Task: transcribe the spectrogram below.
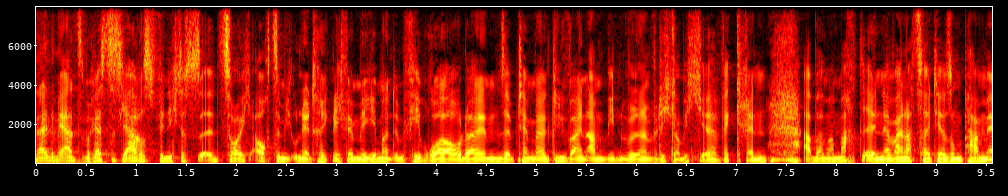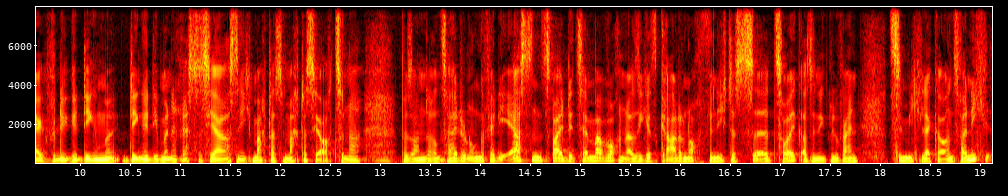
Nein, im Ernst, im Rest des Jahres finde ich das äh, Zeug auch ziemlich unerträglich. Wenn mir jemand im Februar oder im September Glühwein anbieten würde, dann würde ich, glaube ich, äh, wegrennen. Aber man macht in der Weihnachtszeit ja so ein paar merkwürdige Dinge, Dinge, die man den Rest des Jahres nicht macht. Das macht das ja auch zu einer besonderen Zeit. Und ungefähr die ersten zwei Dezemberwochen, also jetzt gerade noch, finde ich das äh, Zeug, also den Glühwein, ziemlich lecker. Und zwar nicht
